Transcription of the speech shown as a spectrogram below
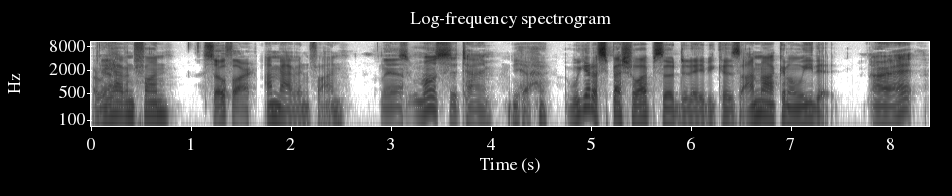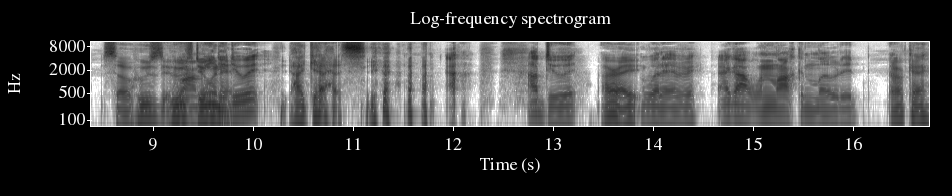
Are we having fun? so far. I'm having fun. Yeah. Most of the time. Yeah. We got a special episode today because I'm not going to lead it. All right. So who's You who's want doing me to it? do it? I guess. Yeah. I'll do it. All right. Whatever. I got one lock and loaded. Okay.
